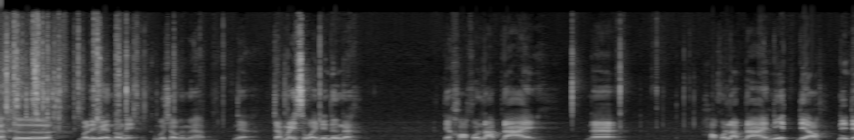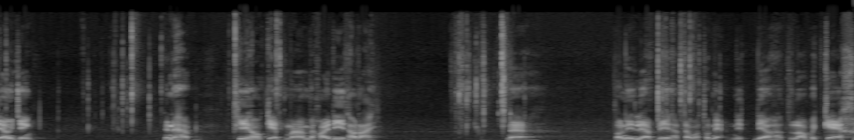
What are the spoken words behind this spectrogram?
ก็คือบริเวณตรงนี้คุณผู้ชมเห็นไหมครับเนี่ยจะไม่สวยนิดนึงนะ เนี่ยขอคนรับได้นะขอคนรับได้นิดเดียวนิดเดียวจริงๆเนี่ยนะครับ พี่เขาเก็บมาไม่ค่อยดีเท่าไหร่นะตรงนี้เรียบดีครับแต่ว่าตรงเนี้ยนิดเดียวครับเราไปแก้ไข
